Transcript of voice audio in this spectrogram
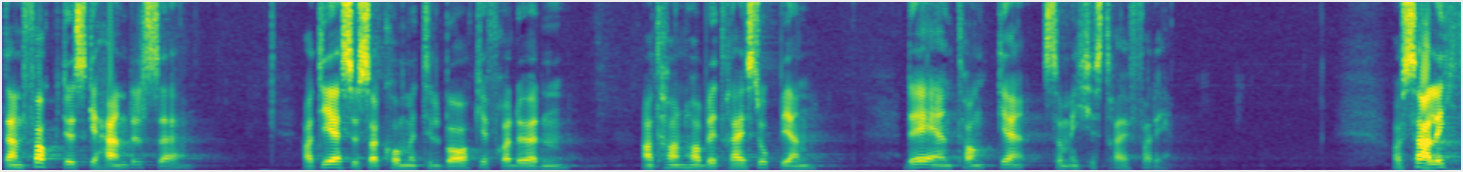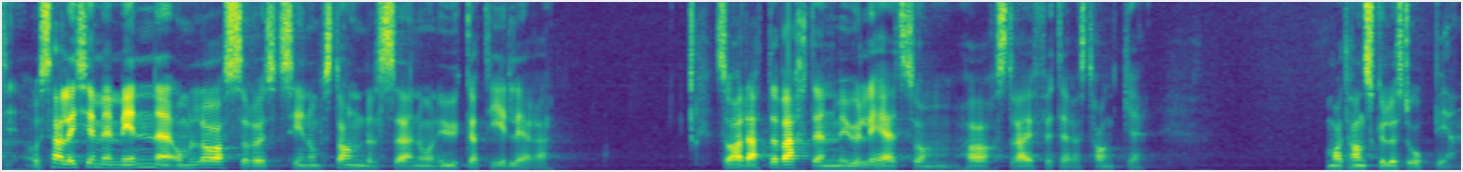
Den faktiske hendelse, at Jesus har kommet tilbake fra døden, at han har blitt reist opp igjen, det er en tanke som ikke streifer dem. Og selv, ikke, og selv ikke med minnet om Lasarus sin oppstandelse noen uker tidligere, så har dette vært en mulighet som har streifet deres tanke om at han skulle stå opp igjen.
